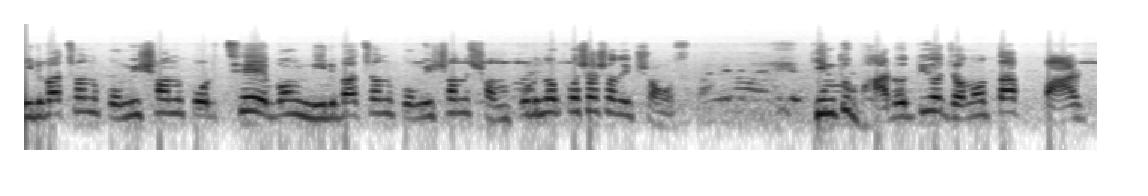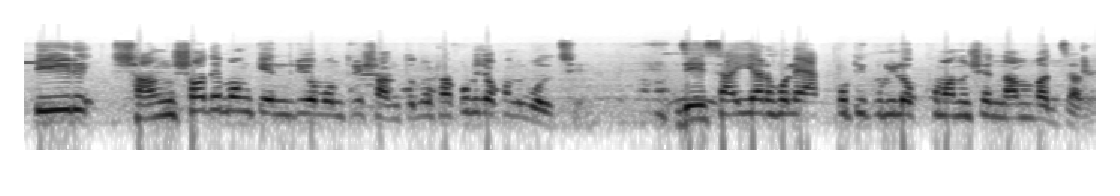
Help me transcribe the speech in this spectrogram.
নির্বাচন কমিশন করছে এবং নির্বাচন কমিশন সম্পূর্ণ প্রশাসনিক সংস্থা। কিন্তু ভারতীয় জনতা পার্টির সাংসদ এবং কেন্দ্রীয় মন্ত্রী শান্তনু ঠাকুর যখন বলছে যে এসআইআর হলে এক কোটি কুড়ি লক্ষ মানুষের নাম বাদ যাবে,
